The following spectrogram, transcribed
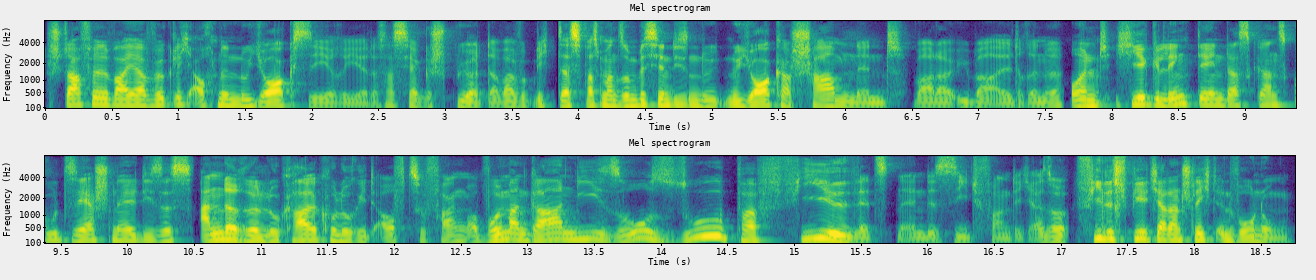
Staffel war ja wirklich auch eine New York-Serie. Das hast du ja gespürt. Da war wirklich das, was man so ein bisschen diesen New Yorker Charme nennt, war da überall drin. Und hier gelingt denen das ganz gut, sehr schnell dieses andere Lokalkolorit aufzufangen, obwohl man gar nie so super viel letzten Endes sieht, fand ich. Also vieles spielt ja dann schlicht in Wohnungen.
